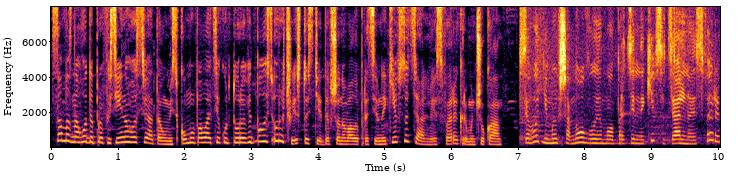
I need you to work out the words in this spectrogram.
Саме з нагоди професійного свята у міському палаці культури відбулись урочистості, де вшанували працівників соціальної сфери Кременчука. Сьогодні ми вшановуємо працівників соціальної сфери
